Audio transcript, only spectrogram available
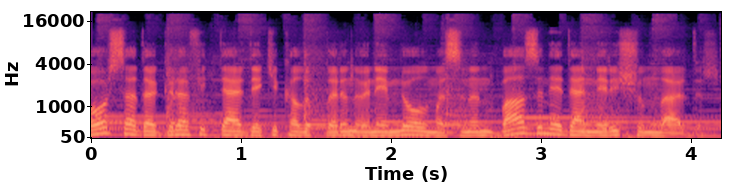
Borsada grafiklerdeki kalıpların önemli olmasının bazı nedenleri şunlardır.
